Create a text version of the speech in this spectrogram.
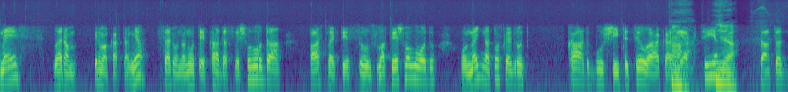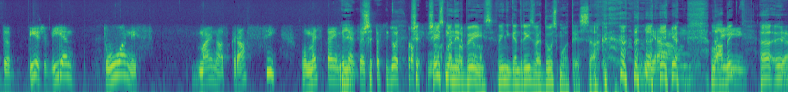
mēs varam pirmkārt, ja saruna notiek kādā svešvalodā, pārslēgties uz latviešu valodu un mēģināt noskaidrot, kāda būs šī cilvēka ah, reakcija. Jā. Tātad bieži vien tonis mainās krasi, Un mēs spējam identificēt, ka tas ir ļoti profesionāli. Šis man ir bijis. Viņi gandrīz vai dusmoties sāk. jā, Labi. Arī, jā.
